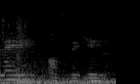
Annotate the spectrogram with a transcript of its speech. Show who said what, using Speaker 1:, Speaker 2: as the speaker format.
Speaker 1: Play of the game.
